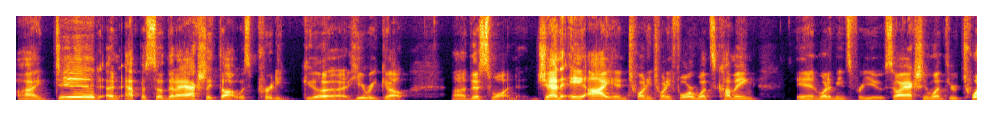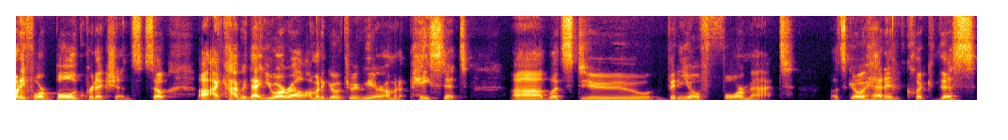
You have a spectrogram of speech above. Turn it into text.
I did an episode that I actually thought was pretty good. Here we go. Uh, this one, Gen AI in 2024. What's coming and what it means for you. So I actually went through 24 bold predictions. So uh, I copied that URL. I'm going to go through here. I'm going to paste it. Uh, let's do video format. Let's go ahead and click this.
